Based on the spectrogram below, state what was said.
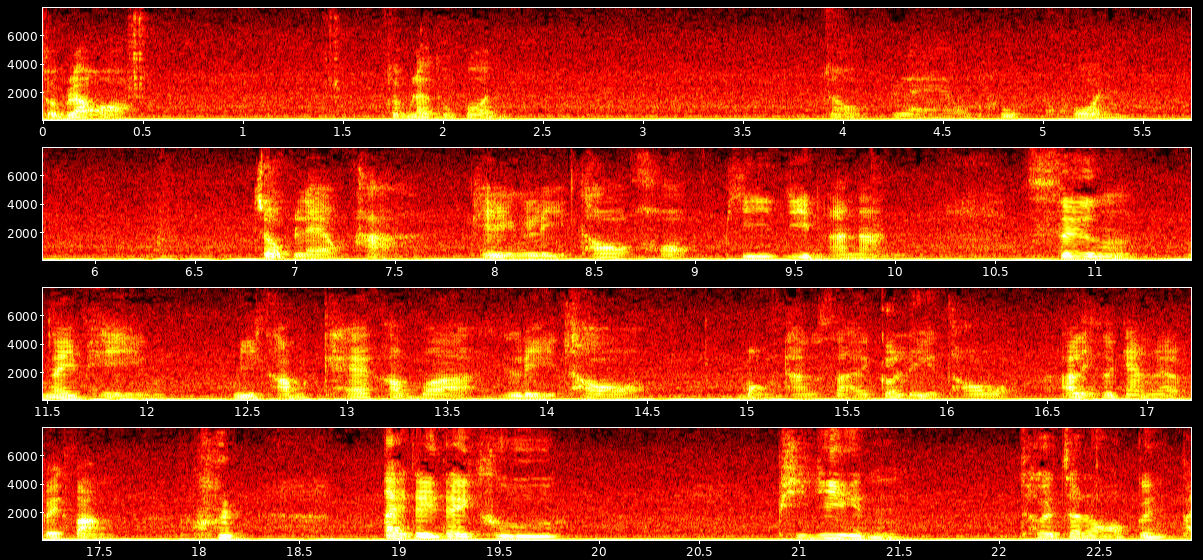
จบแล้วเหรอ บแล้วทุกคน จบแล้วทุกคน จบแล้วค่ะ เพลงหลีท่อของพี่ยินอนันต์ซึ่งในเพลงมีคำแค่คำว่าเลท่อมองทางซ้ายก็เลท่อ อะไรสักอย่างนะไปฟัง แต่ใด ๆ คือ พี่ยิน เธอจะหลอกเกินไป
